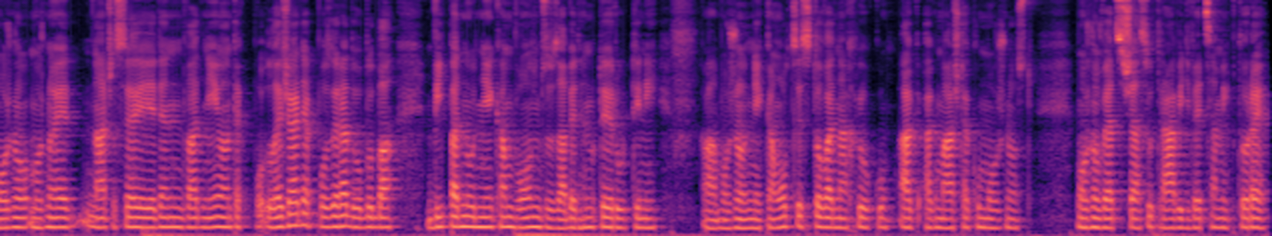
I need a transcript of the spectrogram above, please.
Možno, možno je na čase 1-2 dní len tak ležať a pozerať do blba, vypadnúť niekam von zo zabedhnutej rutiny a možno niekam odcestovať na chvíľku, ak, ak máš takú možnosť. Možno viac času tráviť vecami, ktoré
